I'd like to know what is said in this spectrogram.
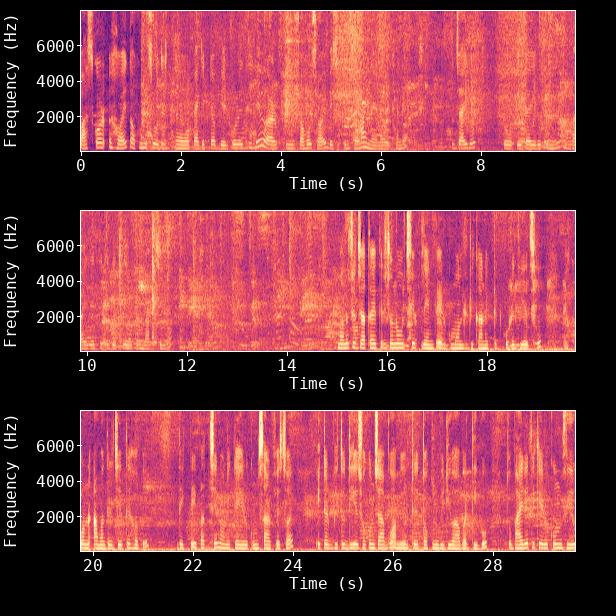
পাস কর, হয়, তখন হচ্ছে ওদের প্যাকেটটা বের করে দিলে আর কি সহজ হয়, বেশিক্ষণ সময় নেয় না ওখানে তো যাই হোক, তো এটা এরকমই, বাইরে থেকে দেখে এরকম লাগছিল। মানুষের যাতায়াতের জন্য হচ্ছে প্লেনটা এরকম অলরেডি কানেক্টেড করে দিয়েছে। এখন আমাদের যেতে হবে। দেখতেই পাচ্ছেন অনেকটা এরকম সারফেস হয়। এটার ভিতর দিয়ে যখন যাব আমি ওটা তখন ভিডিও আবার দিব। তো বাইরে থেকে এরকম ভিউ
